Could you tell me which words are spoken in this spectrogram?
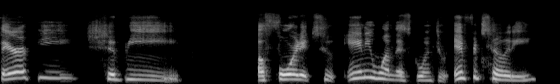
therapy should be afforded to anyone that's going through infertility,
